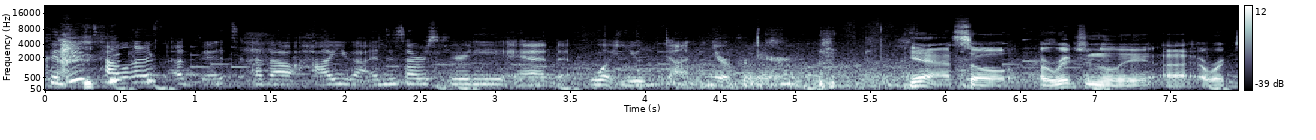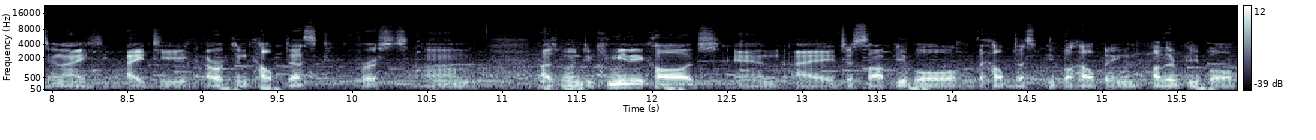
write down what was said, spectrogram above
Could you tell us a bit about how you got into cybersecurity and what you've done in your career? Yeah, so originally uh, I worked in IT. I worked in help desk first. Um, I was going to community college, and I just saw people, the help desk people, helping other people.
